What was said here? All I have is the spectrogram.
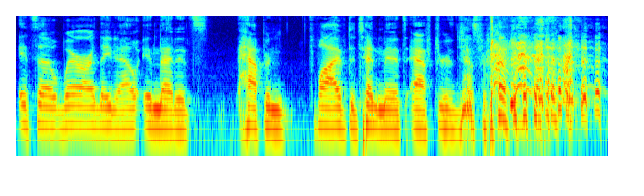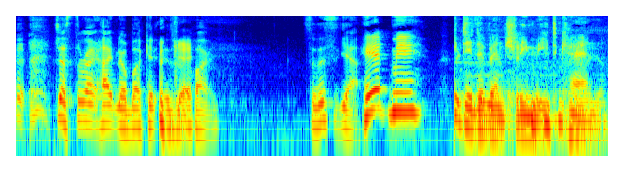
it's a where are they now? In that it's happened five to ten minutes after just just the right height, no bucket is Okay. required. So this, yeah, Hit me. He did eventually meet Ken,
